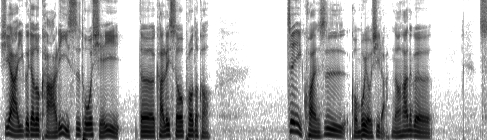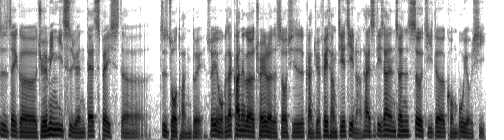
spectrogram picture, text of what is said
下一个叫做《卡利斯托协议》的《Callisto Protocol》，这一款是恐怖游戏啦。然后它那个是这个《绝命异次元》（Dead Space） 的制作团队，所以我在看那个 trailer 的时候，其实感觉非常接近啦。它也是第三人称涉及的恐怖游戏。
